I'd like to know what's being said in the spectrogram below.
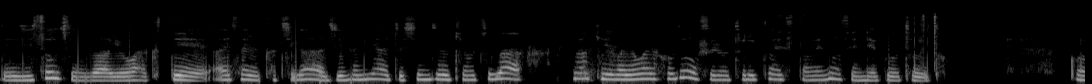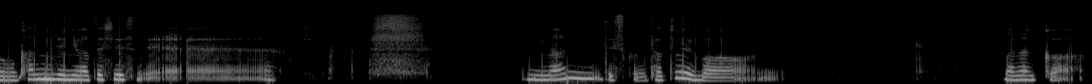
で、自尊心が弱くて、愛される価値が自分にあると信じる気持ちが弱ければ弱いほど、それを取り返すための戦略を取ると。これもう完全に私ですね。何ですかね。例えば、まあなんか、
